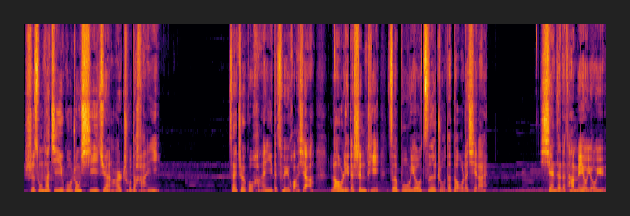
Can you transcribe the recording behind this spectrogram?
是从他脊骨中席卷而出的寒意。在这股寒意的催化下，老李的身体则不由自主地抖了起来。现在的他没有犹豫，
